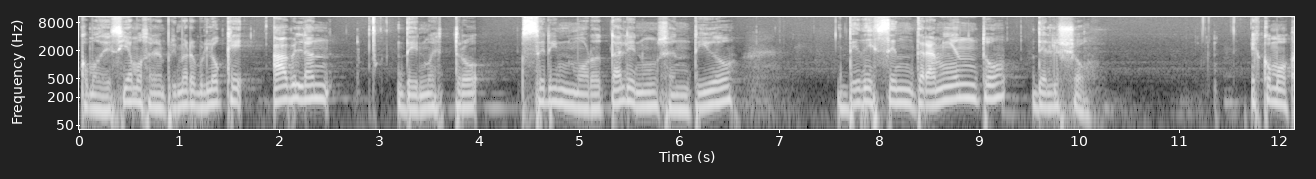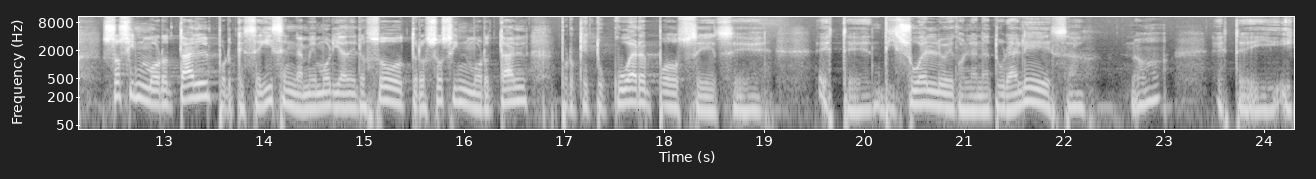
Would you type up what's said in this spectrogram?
como decíamos en el primer bloque, hablan de nuestro ser inmortal en un sentido de descentramiento del yo. Como, sos inmortal porque seguís en la memoria de los otros, sos inmortal porque tu cuerpo se, este, disuelve con la naturaleza, ¿no? Este, y,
